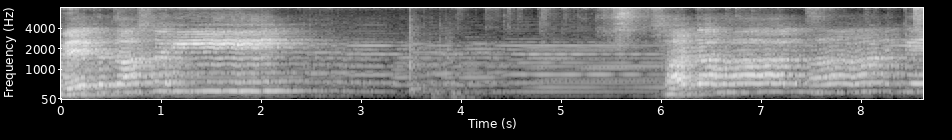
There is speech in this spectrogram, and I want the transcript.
ਵੇਖਦਾ ਸਹੀ ਸਾਡਾ ਹਾਲ ਆਣ ਕੇ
